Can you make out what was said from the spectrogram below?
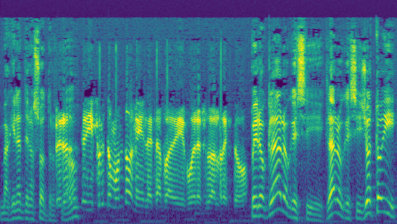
imagínate nosotros, Pero ¿no? se disfruta un montón en la etapa de poder ayudar al resto. Pero claro que sí, claro que sí. Yo estoy,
